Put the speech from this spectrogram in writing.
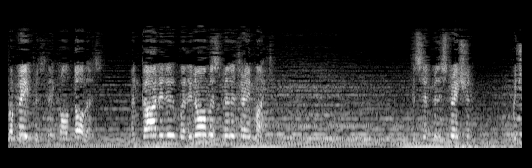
for papers they call dollars, and guarded it with enormous military might. This administration, which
